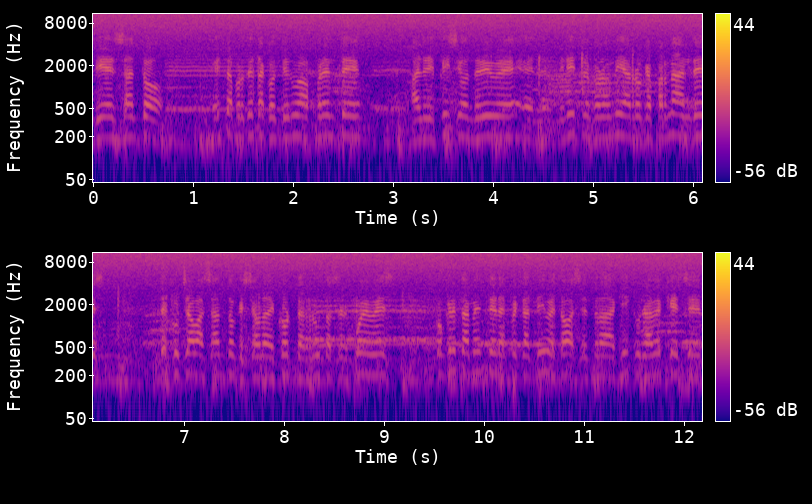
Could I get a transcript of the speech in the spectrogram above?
Bien, Santo. Esta protesta continúa frente al edificio donde vive el ministro de Economía, Roque Fernández. Te escuchaba, Santo, que se habla de cortes de rutas el jueves. Concretamente, la expectativa estaba centrada aquí, que una vez que, se,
